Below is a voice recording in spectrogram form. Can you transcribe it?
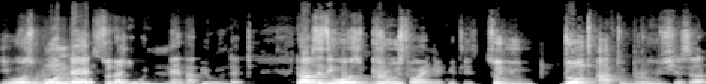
He was wounded so that you would never be wounded. The Bible says he was bruised for iniquities. So you don't have to bruise yourself.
